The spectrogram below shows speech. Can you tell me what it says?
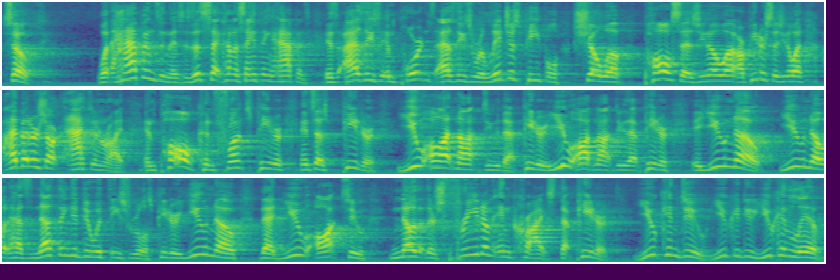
So, what happens in this is this kind of same thing happens is as these importance as these religious people show up paul says you know what? Or peter says you know what? I better start acting right. And paul confronts peter and says peter you ought not do that. Peter you ought not do that. Peter you know you know it has nothing to do with these rules. Peter you know that you ought to know that there's freedom in christ that peter you can do you can do you can live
